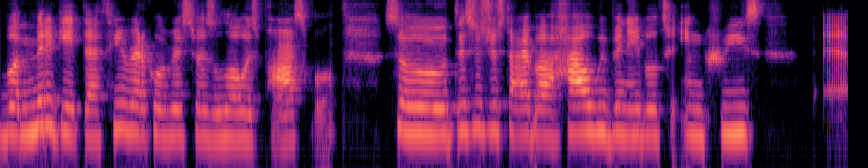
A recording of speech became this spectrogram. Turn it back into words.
but mitigate that theoretical risk to as low as possible. So this is just about how we've been able to increase uh,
